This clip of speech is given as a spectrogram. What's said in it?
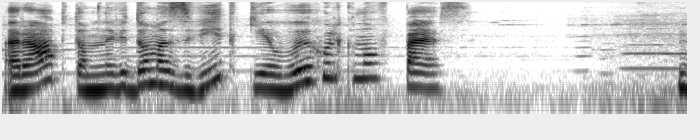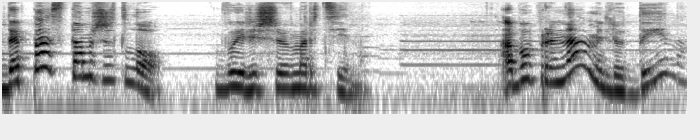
Раптом невідомо звідки вигулькнув пес. Де пес, там житло, вирішив Мартіно. Або принаймні людина.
